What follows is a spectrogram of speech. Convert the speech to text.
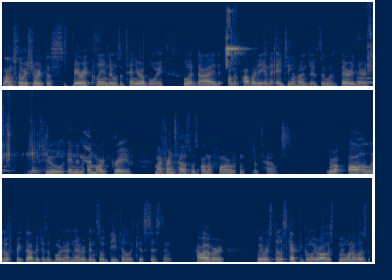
Long story short, the spirit claimed there was a 10 year old boy who had died on the property in the 1800s and was buried there too in an unmarked grave. My friend's house was on a farm in the middle of town. We were all a little freaked out because the board had never been so detailed and consistent. However, we were still skeptical and we were all assuming one of us was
